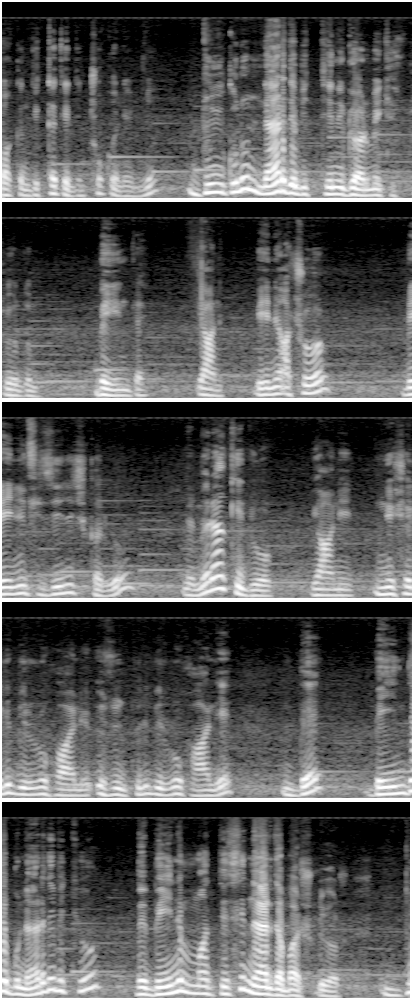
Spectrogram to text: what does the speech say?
bakın dikkat edin çok önemli. Duygunun nerede bittiğini görmek istiyordum beyinde. Yani beyni açıyor, beynin fiziğini çıkarıyor ve merak ediyor. Yani neşeli bir ruh hali, üzüntülü bir ruh hali de beyinde bu nerede bitiyor ve beynin maddesi nerede başlıyor? Bu,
